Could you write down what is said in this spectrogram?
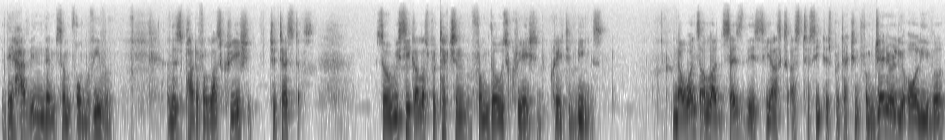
they have in them some form of evil. And this is part of Allah's creation to test us. So we seek Allah's protection from those created, created beings. Now, once Allah says this, He asks us to seek His protection from generally all evil.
